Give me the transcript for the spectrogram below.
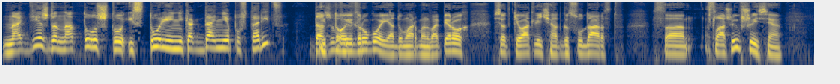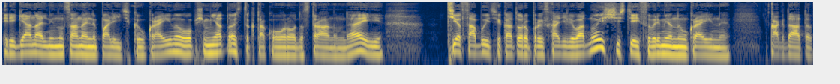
надежда на то, что история никогда не повторится. Даже и то, и другое, я думаю, Армен. Во-первых, все-таки в отличие от государств, с сложившейся и региональной и национальной политикой Украина, в общем, не относится к такого рода странам, да, и те события, которые происходили в одной из частей современной Украины, когда-то,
